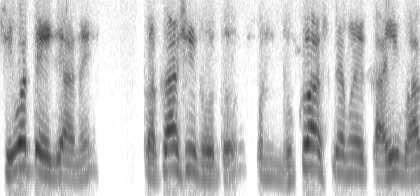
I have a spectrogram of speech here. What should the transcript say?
शिवतेजाने प्रकाशित होतं. पण धुक असल्यामुळे काही भाग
